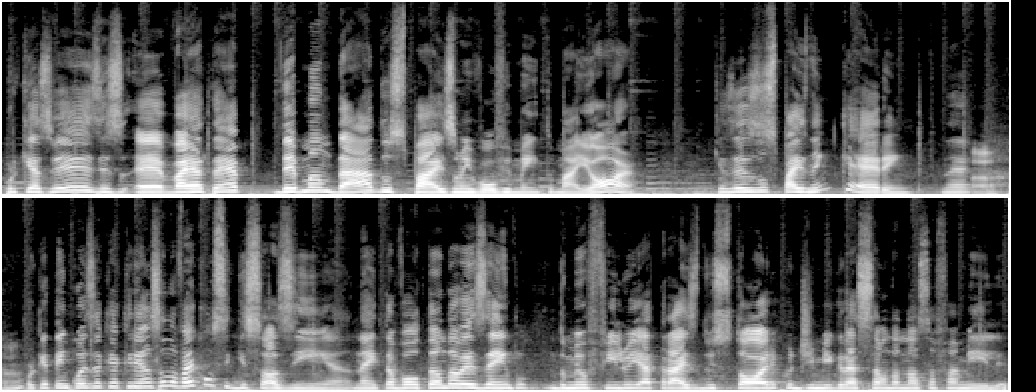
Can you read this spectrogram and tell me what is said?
Porque às vezes é, vai até demandar dos pais um envolvimento maior, que às vezes os pais nem querem, né? Aham. Porque tem coisa que a criança não vai conseguir sozinha, né? Então, voltando ao exemplo do meu filho ir atrás do histórico de imigração da nossa família.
